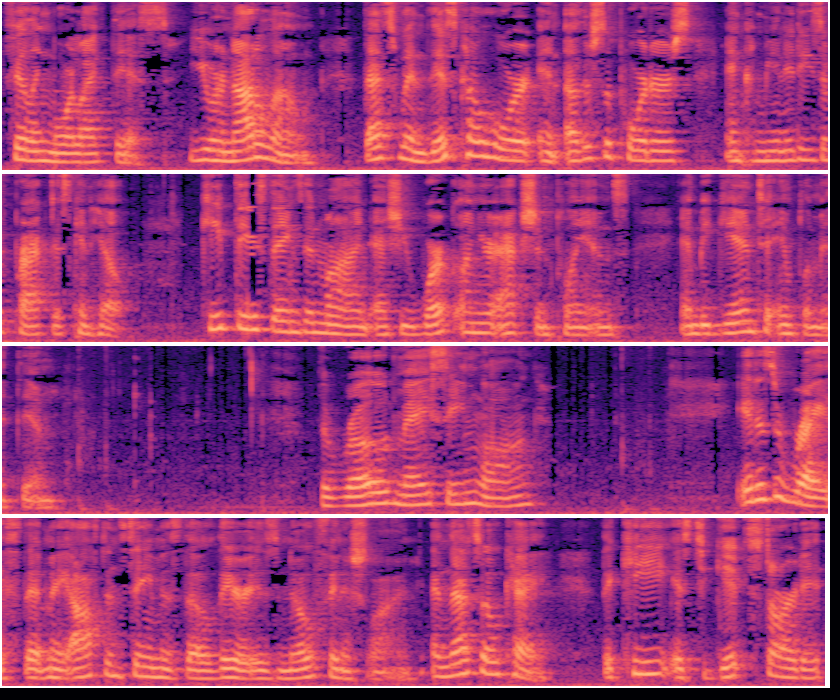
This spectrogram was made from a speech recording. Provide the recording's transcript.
feeling more like this. You are not alone. That's when this cohort and other supporters and communities of practice can help. Keep these things in mind as you work on your action plans and begin to implement them. The road may seem long, it is a race that may often seem as though there is no finish line, and that's okay. The key is to get started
